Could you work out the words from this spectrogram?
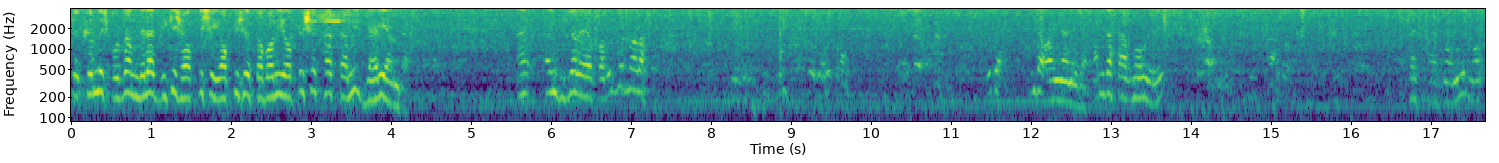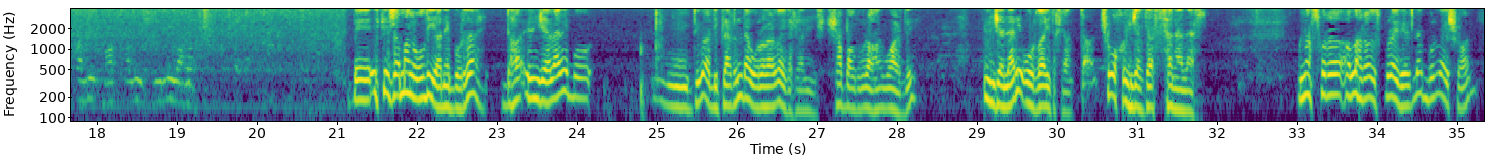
Sökülmüş buradan böyle dikiş atmışı, yapmışı, tabanı yapmışı, tertemiz deri de. En, en güzel ayakkabı bu mala. Bu da, bu da aynanacak. Hem de karbonlu. Tek karbonlu, maskalı, maskalı, şeyli yani. Bir iki zaman oldu yani burada. Daha önceleri bu ım, duvar diplerinde oralardaydık yani. Durağı vardı. Önceleri oradaydık yani. Daha çok önce de seneler. Ondan sonra Allah razı olsun burayı verdiler. Buradayız şu an.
